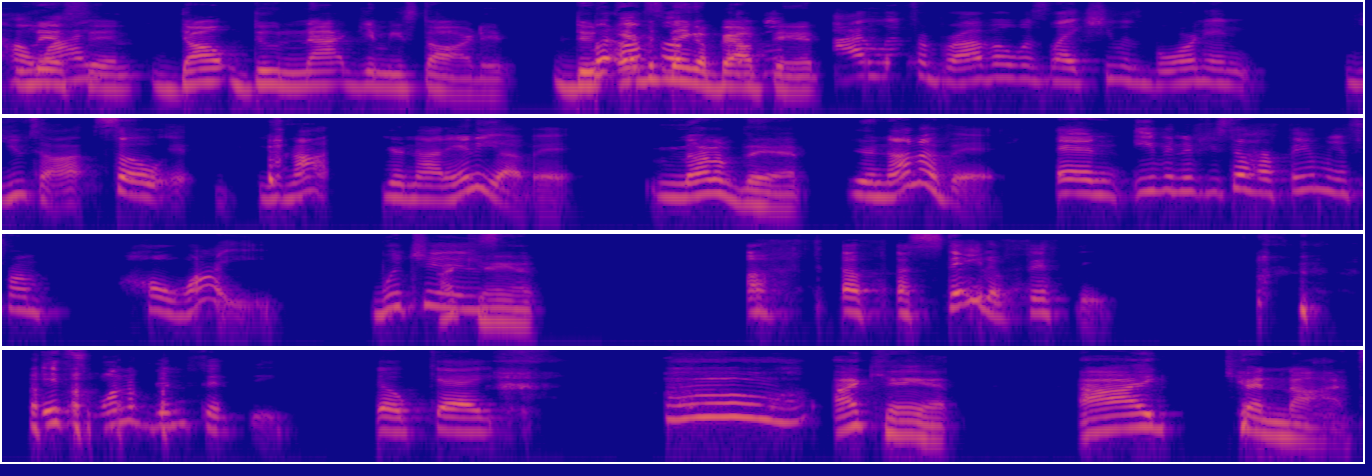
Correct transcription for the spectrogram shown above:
Hawaii? Listen, don't do not get me started. Do but everything also, about that. I live for Bravo was like she was born in Utah, so you're not you're not any of it. None of that. You're none of it. And even if you still, her family is from Hawaii, which is a, a, a state of fifty. it's one of them fifty. Okay. Oh, I can't. I cannot.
